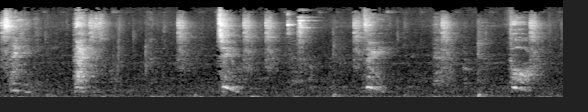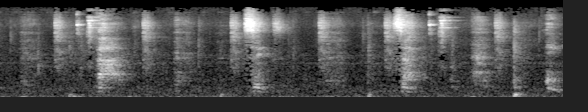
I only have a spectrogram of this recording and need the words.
Side kick, back. Two, three, four, five, six, seven, eight,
